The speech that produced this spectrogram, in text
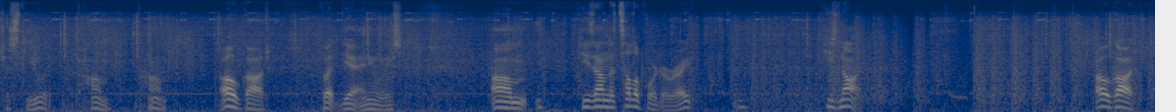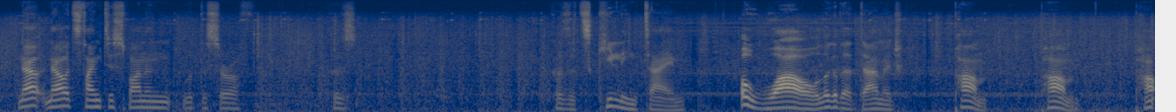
Just knew it. Pum, pum. Oh god. But yeah, anyways. Um, he's on the teleporter, right? He's not. Oh god. Now now it's time to spawn in with the Seraph. Cause Cause it's killing time. Oh wow, look at that damage. Pum. Pum. Pum.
